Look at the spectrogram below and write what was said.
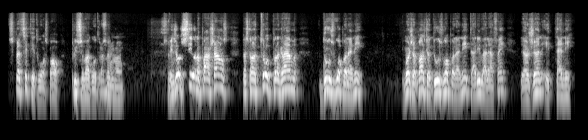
tu pratiques tes trois sports plus souvent qu'autrement. Mais nous aussi, on n'a pas la chance parce qu'on a trop de programmes 12 mois par année. moi, je pense que 12 mois par année, tu arrives à la fin, le jeune est tanné.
